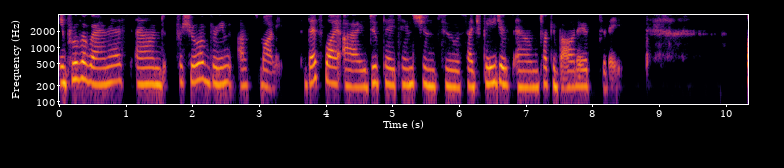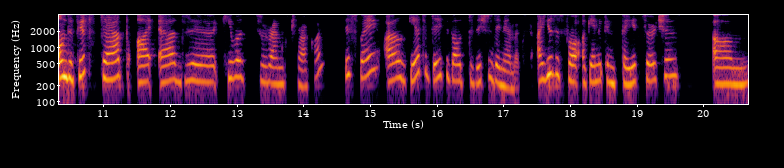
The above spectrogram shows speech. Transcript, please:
improve awareness, and for sure bring us money. That's why I do pay attention to such pages and talk about it today. On the fifth step, I add keywords to rank tracker. This way, I'll get updates about position dynamics. I use it for organic and paid searches. Um,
